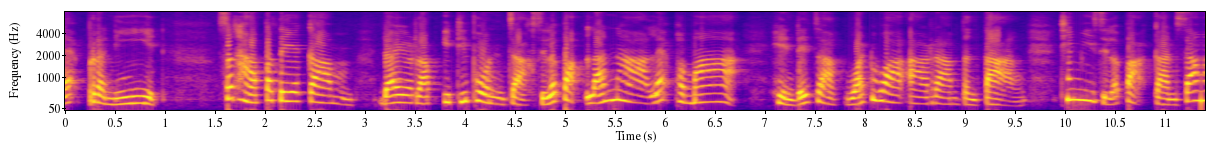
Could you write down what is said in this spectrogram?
และประณีต สถาปัตยกรรมได้รับอิทธิพลจากศิลปะล้านนาและพม่า เห็นได้จากวัดวาอารามต่างๆ ที่มีศิลปะการสร้าง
